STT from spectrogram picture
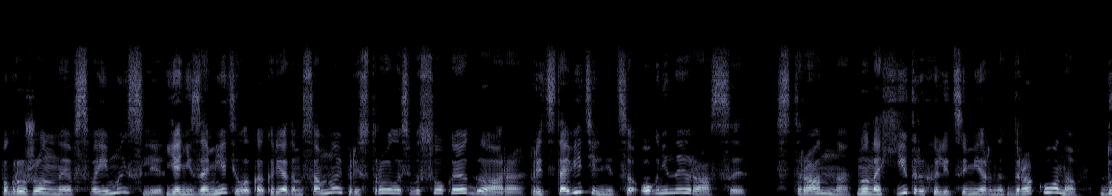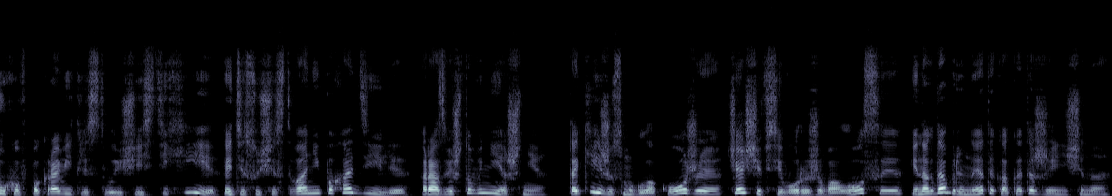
Погруженная в свои мысли, я не заметила, как рядом со мной пристроилась высокая гара, представительница огненной расы. Странно, но на хитрых и лицемерных драконов, духов покровительствующей стихии, эти существа не походили, разве что внешне. Такие же смуглокожие, чаще всего рыжеволосые, иногда брюнеты, как эта женщина.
